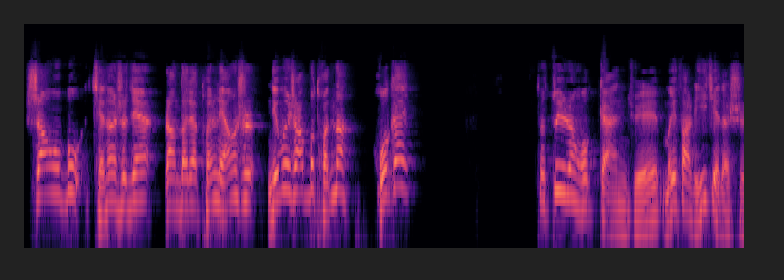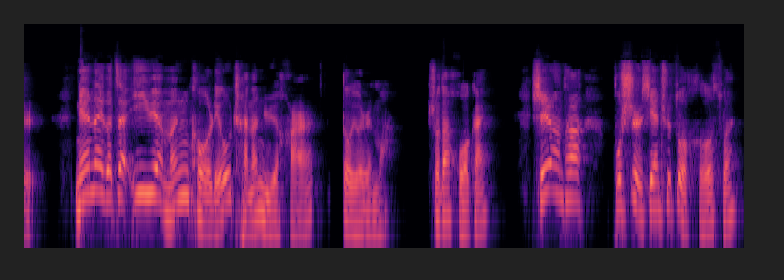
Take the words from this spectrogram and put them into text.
商务部前段时间让大家囤粮食，你为啥不囤呢？活该！这最让我感觉没法理解的是，连那个在医院门口流产的女孩都有人骂，说她活该。谁让她不事先去做核酸？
